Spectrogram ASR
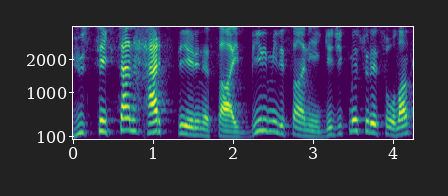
180 Hz değerine sahip 1 milisaniye gecikme süresi olan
